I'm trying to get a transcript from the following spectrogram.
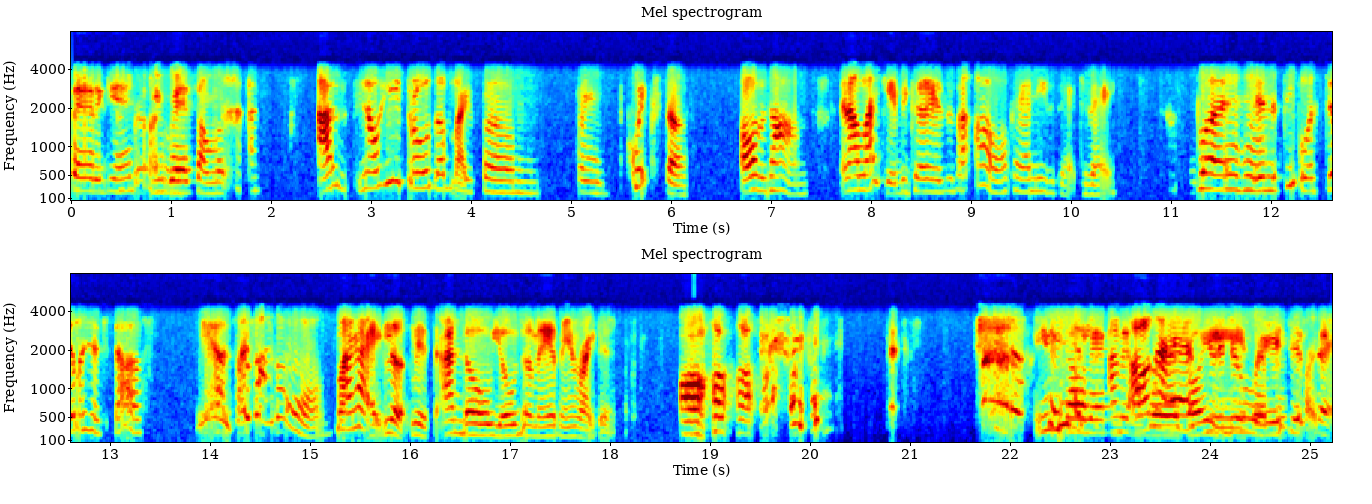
Say it again. That's You read some. Of- I you know he throws up like some some quick stuff all the time, and I like it because it's like oh okay I needed that today. But Mhm. then the people are stealing his stuff. Yeah, say something to him. Like hey, look, listen, I know your dumb ass ain't right there. Oh. you know that. I mean, all. I ask you to do is just say.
